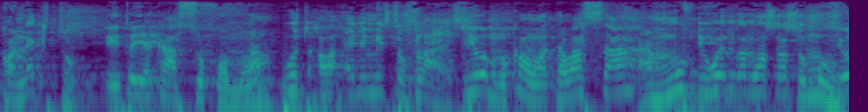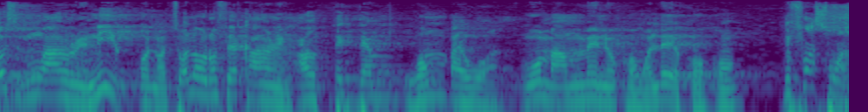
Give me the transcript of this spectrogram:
connect to. Èyí tó yẹ ká so pọ̀ mọ́. And put our enemies to flight. Tí yóò mú káwọn ta wá sá. And move the way God wants us to move? tí ó sì mú wa rìn ní ọ̀nà tí ọlọ́run fẹ́ ká rìn. I'll take them one by one. wọ́n máa mẹ́nu kàn wọ́n lẹ́ẹ̀kọ̀ọ̀kan. The first one.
